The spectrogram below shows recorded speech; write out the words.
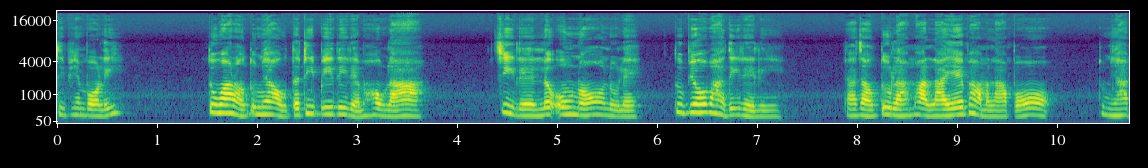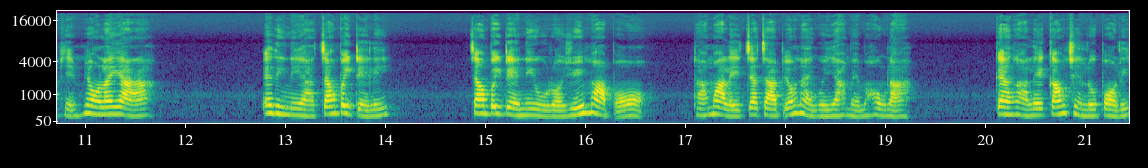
သည်ဖြင့်ပေါ့လေသူကတော့သူများကိုတတိပေးသေးတယ်မဟုတ်လားကြည်လဲလုံအောင်တော့လို့လဲသူပြောပါသေးတယ်လေဒါကြောင့်သူလာမှလာရဲပါမလားပေါ့သူများဖြင့်မျှော်လိုက်ရတာအဲ့ဒီနေရာចောင်းပိတ်တယ်လေចောင်းပိတ်တဲ့နေ့ကိုတော့ရွေးမှပေါ့ဒါမှလည်းကြကြပြောနိုင်ခွင့်ရမယ်မဟုတ်လားကံကလည်းကောင်းချင်လို့ပေါ့လေ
